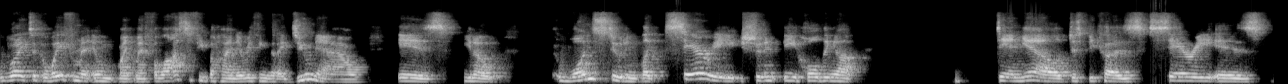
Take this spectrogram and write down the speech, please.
what I took away from it and my, my philosophy behind everything that I do now is, you know, one student like Sari shouldn't be holding up Danielle just because Sari is,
